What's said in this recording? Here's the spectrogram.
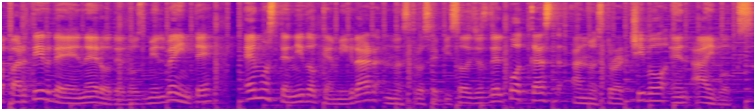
A partir de enero de 2020, hemos tenido que migrar nuestros episodios del podcast a nuestro archivo en iVoox.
